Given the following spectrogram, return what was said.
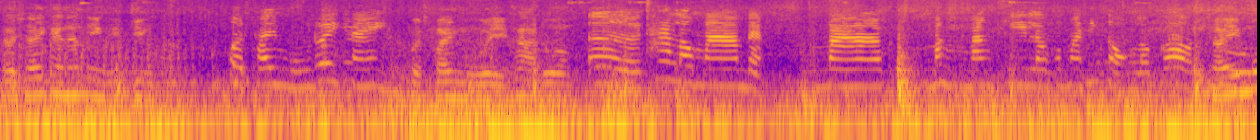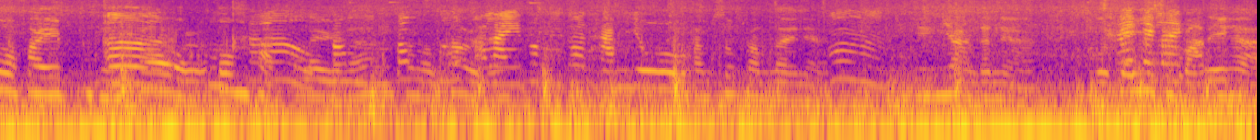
เราใช้แค่นั้นเองจริง เปิดไฟหมูด้วยไงๆเปิดไฟหมูอีกห้าดวง เออ ถ้าเรามาแบบมาบางบางทีเราก็มาที่หนองเราก็ ใช้หม้อไฟหุงเออข้าวต้มผักหุงข้าวอะไรต้มนะต้มทำกับซุข้าปวอะไรพวกนี้ก็ทำอยู่ทำซุปทำอะไรเนี่ยอืม ยิ่งย่างกันเนี่ยหมดใช่แค่ไปยี่เลยสิบบาทเองอะ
